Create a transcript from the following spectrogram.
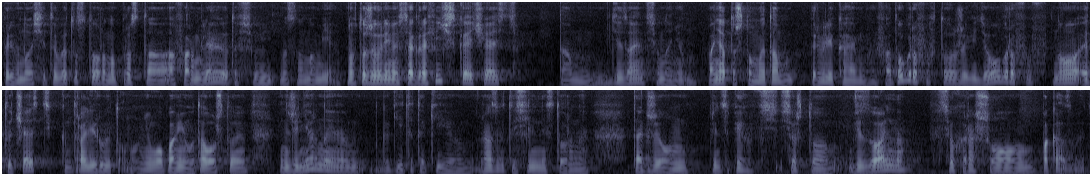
привносит и в эту сторону, просто оформляю это все в основном я. Но в то же время вся графическая часть, там дизайн, все на нем. Понятно, что мы там привлекаем фотографов тоже, видеографов, но эту часть контролирует он. У него помимо того, что инженерные какие-то такие развитые сильные стороны, также он, в принципе, все, что визуально, все хорошо показывает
